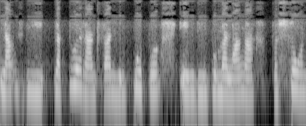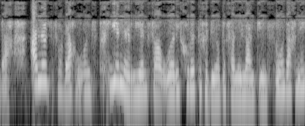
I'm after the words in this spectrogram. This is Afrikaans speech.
langs die plateaurand van Limpopo en die Mpumalanga vir Sondag. Anders verwag ons geen reënval oor die groot gedeelte van die land teen Sondag nie.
